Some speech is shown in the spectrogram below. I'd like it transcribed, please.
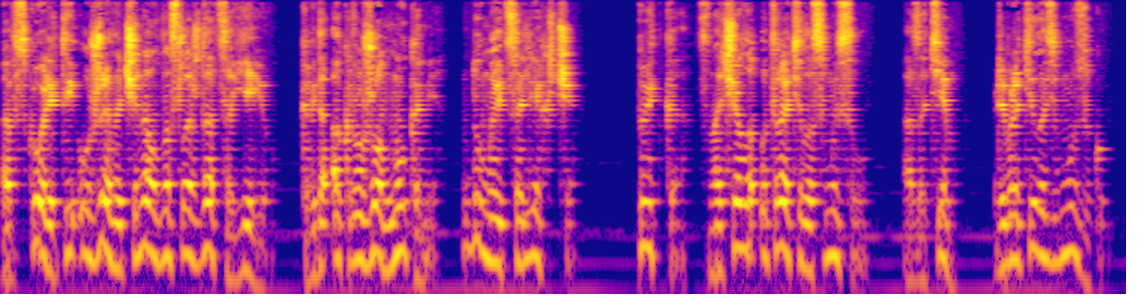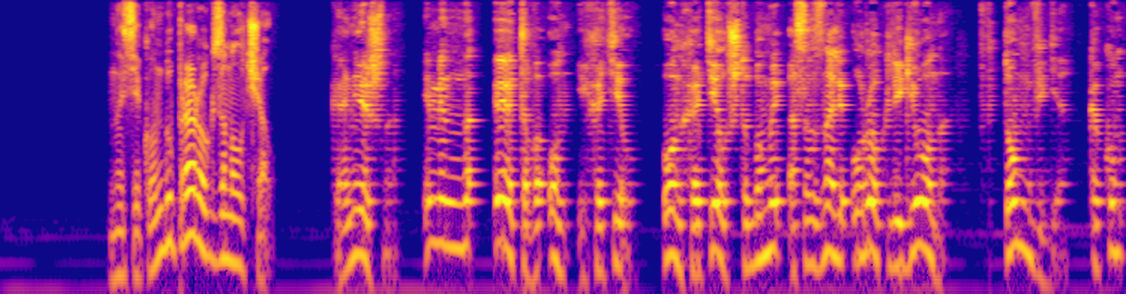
а вскоре ты уже начинал наслаждаться ею, когда окружен муками, думается легче. Пытка сначала утратила смысл, а затем превратилась в музыку. На секунду пророк замолчал. Конечно, именно этого он и хотел. Он хотел, чтобы мы осознали урок Легиона в том виде, в каком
